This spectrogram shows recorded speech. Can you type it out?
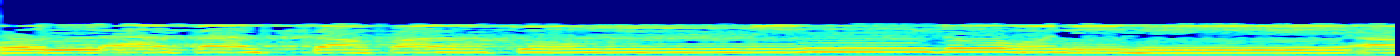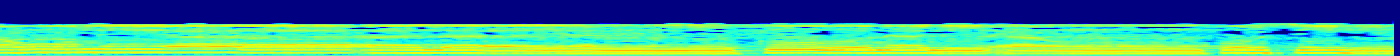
قل أفاتخذتم من دونه أولياء لا يملكون لأنفسهم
